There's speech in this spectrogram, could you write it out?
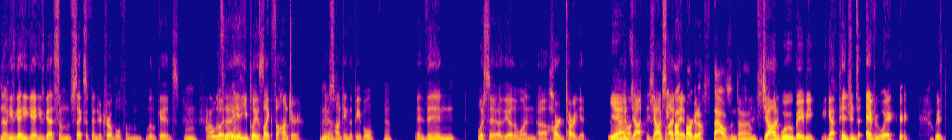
no, he's got he got he's got some sex offender trouble from little kids. Hmm. Oh, but uh, yeah, he plays like the hunter who's Yeah. hunting the people. Yeah. And then what's the the other one? Uh, Hard Target. Yeah. John John Seen Clive Hot Van- Target a thousand times. John Woo, baby. You got pigeons everywhere with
